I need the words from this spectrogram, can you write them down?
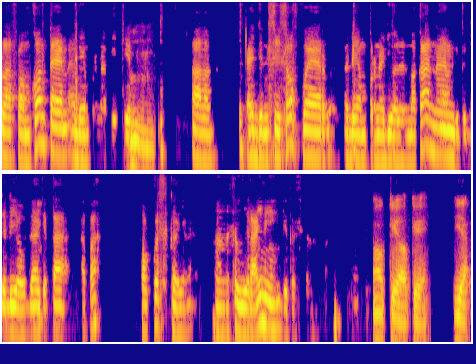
platform konten, ada yang pernah bikin mm -hmm. uh, agency software, ada yang pernah jualan makanan gitu. Jadi ya udah kita apa fokus ke yang uh, sewira ini gitu. Oke okay, oke, okay. iya.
